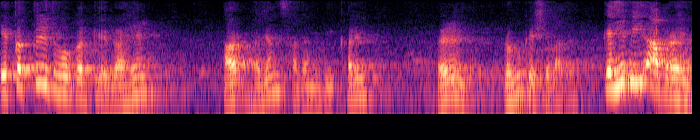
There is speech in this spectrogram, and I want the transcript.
एकत्रित होकर के रहें और भजन साधन भी करें। प्रभु की सेवा करें। कहीं भी आप रहें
